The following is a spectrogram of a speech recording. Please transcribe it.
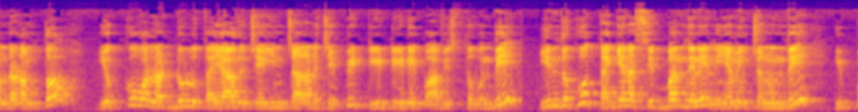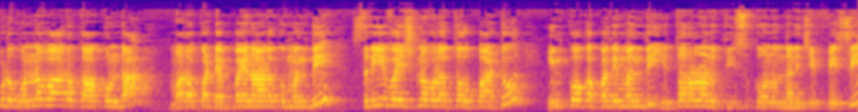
ఉండడంతో ఎక్కువ లడ్డూలు తయారు చేయించాలని చెప్పి టీటీడీ భావిస్తూ ఉంది. ఇందుకు తగిన సిబ్బందిని నియమించనుంది. ఇప్పుడు ఉన్నవారు కాకుండా మరొక డెబ్బై నాలుగు మంది శ్రీ వైష్ణవులతో పాటు ఇంకొక పది మంది ఇతరులను తీసుకోనుందని చెప్పేసి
